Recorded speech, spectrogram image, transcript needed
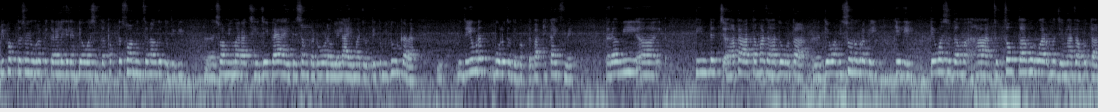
मी फक्त सोनोग्राफी करायला गेले आणि तेव्हा सुद्धा फक्त स्वामींचं नाव घेत होती की स्वामी महाराज हे जे काय आहे ते संकट ओढवलेलं आहे माझ्यावर ते तुम्ही दूर करा. म्हणजे एवढंच बोलत होते फक्त बाकी काहीच नाही. तर मी तीन ते आता आता माझा हा जो होता जेव्हा मी सोनोग्राफी केली तेव्हा सुद्धा म हा जो चौथा गुरुवार म्हणजे माझा होता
